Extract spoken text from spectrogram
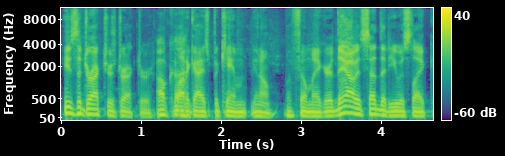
He's the director's director. Okay. A lot of guys became, you know, a filmmaker. They always said that he was like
